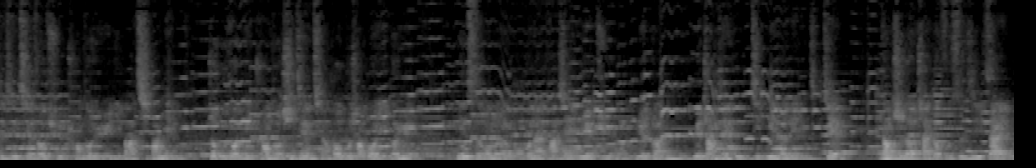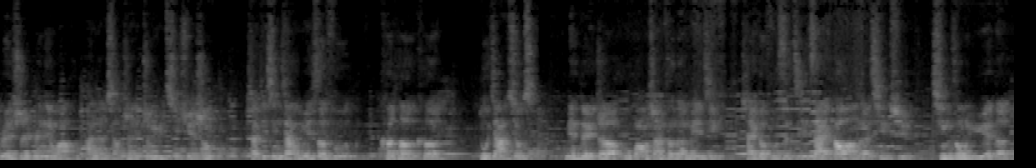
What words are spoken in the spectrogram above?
小提琴协奏曲创作于1878年，这部作品创作时间前后不超过一个月，因此我们不难发现乐句、乐段、乐章间紧密的连接。当时的柴可夫斯基在瑞士日内瓦湖畔的小镇正与其学生小提琴家约瑟夫·科特克度假休息。面对这湖光山色的美景，柴可夫斯基在高昂的情绪、轻松愉悦的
